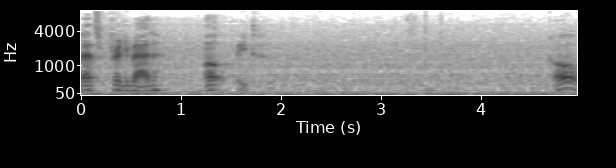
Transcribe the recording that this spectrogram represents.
that's pretty bad. Oh wait. Oh.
